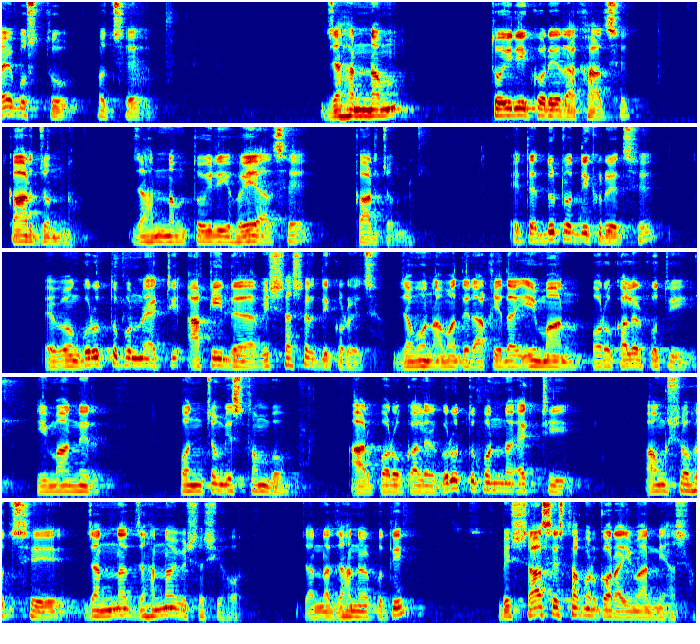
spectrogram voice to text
বিষয়বস্তু হচ্ছে জাহান্নাম তৈরি করে রাখা আছে কার জন্য? জাহান্নাম তৈরি হয়ে আছে কার জন্য? এতে দুটো দিক রয়েছে এবং গুরুত্বপূর্ণ একটি আকিদা, বিশ্বাসের দিক রয়েছে। যেমন আমাদের আকিদা ইমান পরকালের প্রতি ইমানের পঞ্চম স্তম্ভ আর পরকালের গুরুত্বপূর্ণ একটি অংশ হচ্ছে জান্নাত জাহান্নামে বিশ্বাসী হওয়া। জান্নাত জাহান্নামের প্রতি বিশ্বাস স্থাপন করা ইমান নিয়ে আসা।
